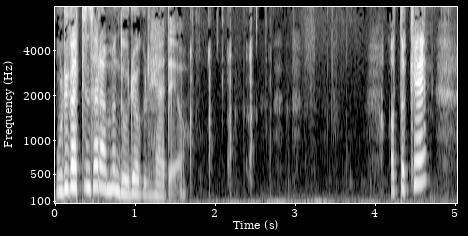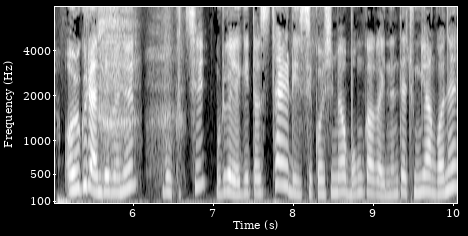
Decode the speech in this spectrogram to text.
우리 같은 사람은 노력을 해야 돼요. 어떻게? 얼굴이 안 되면은 뭐 그치? 우리가 얘기했던 스타일이 있을 것이며 뭔가가 있는데 중요한 거는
